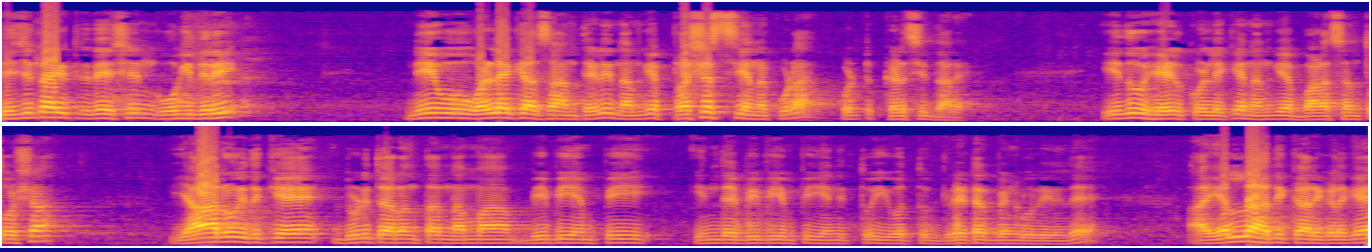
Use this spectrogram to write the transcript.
ಡಿಜಿಟಲೈಸೇಷನ್ಗೆ ಹೋಗಿದ್ದೀರಿ. ನೀವು ಒಳ್ಳೆ ಕೆಲಸ ಅಂತೇಳಿ ನಮಗೆ ಪ್ರಶಸ್ತಿಯನ್ನು ಕೂಡ ಕೊಟ್ಟು ಕಳಿಸಿದ್ದಾರೆ. ಇದು ಹೇಳ್ಕೊಳ್ಳಿಕ್ಕೆ ನನಗೆ ಭಾಳ ಸಂತೋಷ. ಯಾರು ಇದಕ್ಕೆ ದುಡಿತಾರಂತ ನಮ್ಮ ಬಿ ಬಿ ಎಂ ಪಿ ಹಿಂದೆ ಬಿ ಬಿ ಎಂ ಪಿ ಏನಿತ್ತು, ಇವತ್ತು ಗ್ರೇಟರ್ ಬೆಂಗಳೂರು ಏನಿದೆ, ಆ ಎಲ್ಲ ಅಧಿಕಾರಿಗಳಿಗೆ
